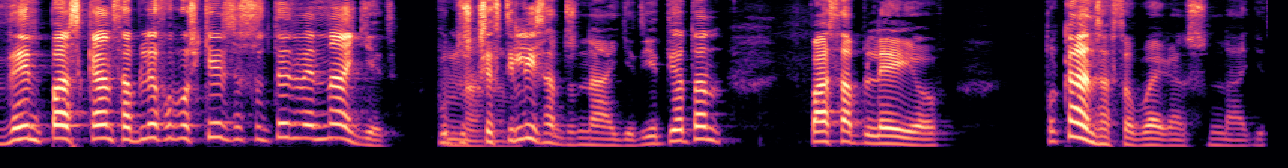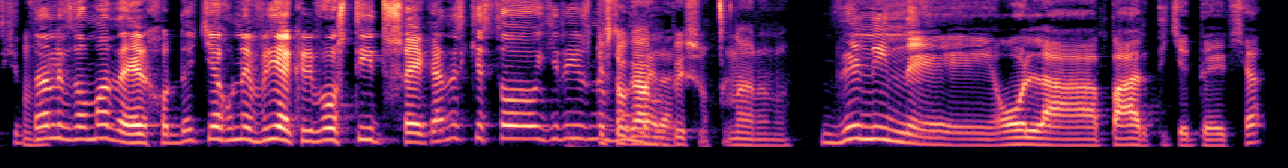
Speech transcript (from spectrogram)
Δεν πας καν στα playoff όπως κέρδισες τους Denver Nuggets, που Ναι, τους ναι. ξεφτυλίσαν τους Nuggets. Γιατί όταν πας στα playoff, το κάνεις αυτό που έκανες στους Nuggets. Και την Μμμ. άλλη εβδομάδα έρχονται και έχουν βρει ακριβώς τι τους έκανες και στο γυρίζουν Και στο κάνουμε boomerang πίσω. Ναι, ναι, ναι. δεν είναι όλα πάρτι και τέτοια.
